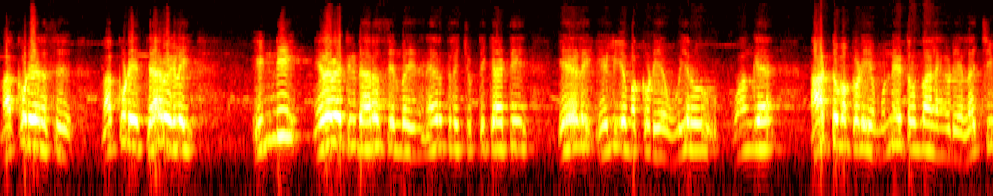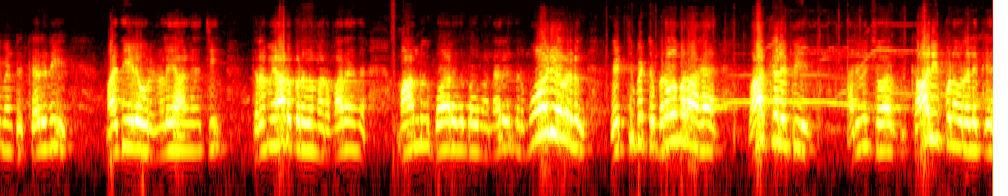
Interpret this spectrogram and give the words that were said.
மக்களுடைய அரசு மக்களுடைய தேவைகளை எண்ணி நிறைவேற்றுகின்ற அரசு என்பதை இந்த நேரத்தில் சுட்டிக்காட்டி ஏழை எளிய மக்களுடைய உயர்வு வாங்க நாட்டு மக்களுடைய முன்னேற்றம் தான் எங்களுடைய லட்சியம் என்று கருதி மத்தியில ஒரு நிலையான ஆட்சி திறமையான பிரதமர் மாண்பு பாரத பிரதமர் நரேந்திர மோடி அவர்கள் வெற்றி பெற்ற பிரதமராக வாக்களிப்பீர். அறிவிச்சவர் காலிப்பனவர்களுக்கு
